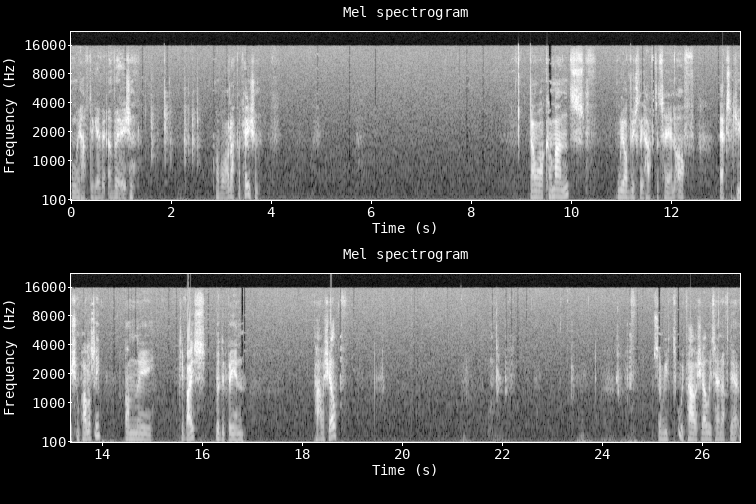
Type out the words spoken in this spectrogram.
And we have to give it a version of our application. Now our commands, we obviously have to turn off execution policy on the device with it being PowerShell. So we with PowerShell we turn off the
